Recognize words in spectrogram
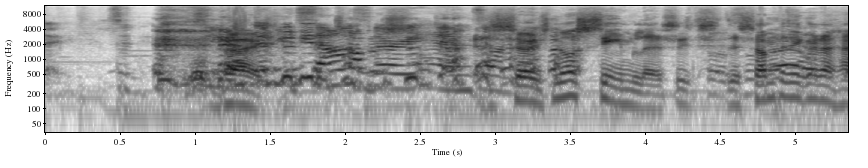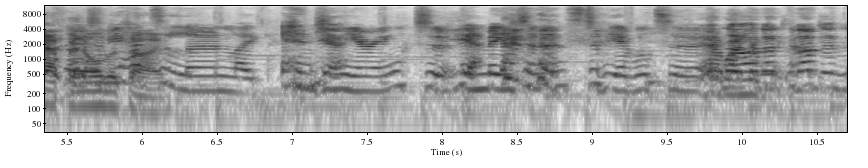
day. So, so Right. And you it need to sounds very troubleshoot that. hands-on. So it's not seamless. It's there's something going to happen So all the time. you had to learn like engineering to Yeah. and maintenance to be able to. Yeah, no, not, not in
